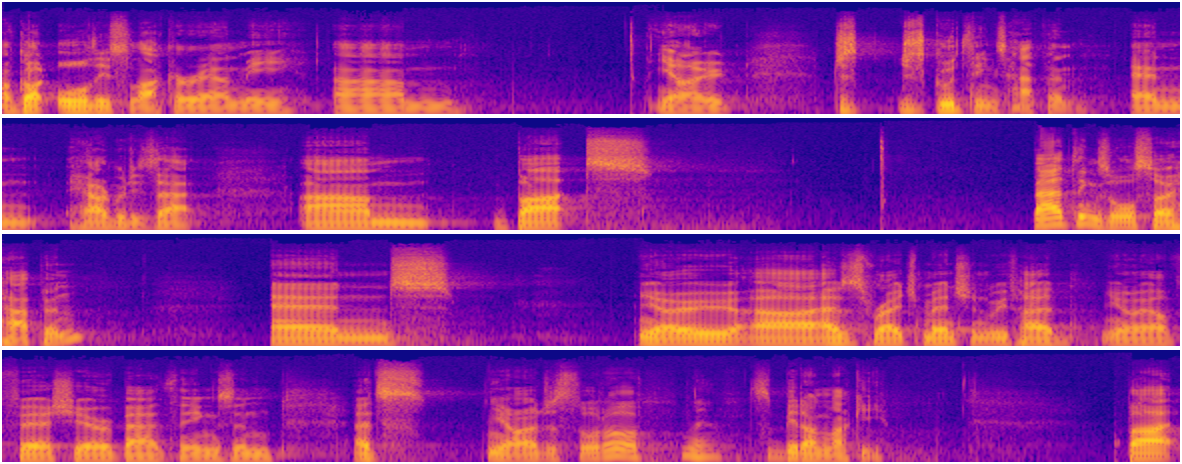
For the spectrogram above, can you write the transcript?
I've got all this luck around me. Um, you know, just, just good things happen. And how good is that? Um, but bad things also happen. And, you know, uh, as Rach mentioned, we've had, you know, our fair share of bad things. And that's, you know, I just thought, oh, it's a bit unlucky. But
